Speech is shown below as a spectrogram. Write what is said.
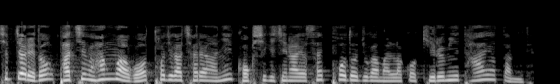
10절에도 밭이 황무하고 토지가 처량하니 곡식이 지나여 새 포도주가 말랐고 기름이 다하였답니다.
